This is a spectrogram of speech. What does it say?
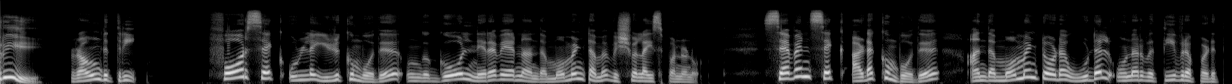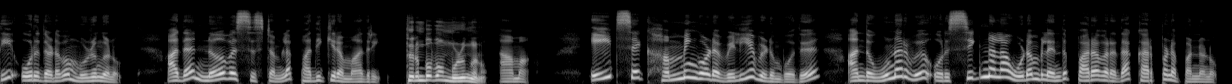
three. Round three. Four sec உள்ள இழுக்கும்போது உங்க கோல் நிறைவேறின அந்த மொமெண்டமை விஷுவலைஸ் பண்ணணும். செவன் செக் அடக்கும்போது அந்த மொமெண்டோட உடல் உணர்வை தீவிரப்படுத்தி ஒரு தடவை முழுங்கணும். அத நர்வஸ் சிஸ்டம்ல பதிக்கிற மாதிரி. திரும்பவும் முழுங்கணும். ஆமா. எயிட் செக் ஹம்மிங்கோட வெளியே விடும்போது அந்த உணர்வு ஒரு சிக்னலா உடம்புலேருந்து பரவறதா கற்பனை பண்ணணும்.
